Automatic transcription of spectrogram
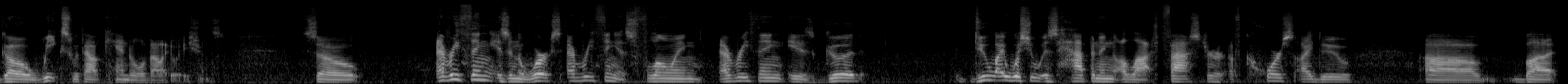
go weeks without candle evaluations. So everything is in the works, everything is flowing, everything is good do I wish it was happening a lot faster? Of course I do. Uh, but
